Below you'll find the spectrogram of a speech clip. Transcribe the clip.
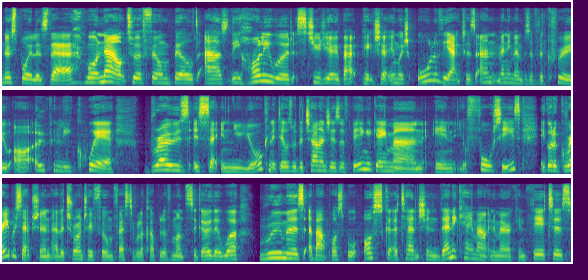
no spoilers there. Well, now to a film billed as the Hollywood studio back picture in which all of the actors and many members of the crew are openly queer. Bros is set in New York and it deals with the challenges of being a gay man in your 40s. It got a great reception at the Toronto Film Festival a couple of months ago. There were rumours about possible Oscar attention. Then it came out in American theatres.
